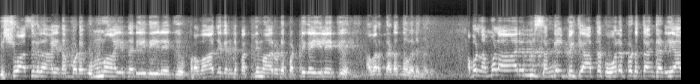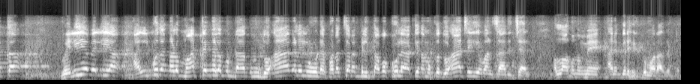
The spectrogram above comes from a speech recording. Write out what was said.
വിശ്വാസികളായ നമ്മുടെ ഉമ്മ എന്ന രീതിയിലേക്ക് പ്രവാചകന്റെ പത്നിമാരുടെ പട്ടികയിലേക്ക് അവർ കടന്നു വരുന്നത്. അപ്പോൾ നമ്മൾ ആരും സങ്കല്പിക്കാത്ത കോലപ്പെടുത്താൻ കഴിയാത്ത വലിയ വലിയ അത്ഭുതങ്ങളും മാറ്റങ്ങളും ഉണ്ടാകും ദുആകളിലൂടെ പടച്ചറബിൽ തവക്കുലാക്കി നമുക്ക് ദുആ ചെയ്യുവാൻ സാധിച്ചാൽ അള്ളാഹു നമ്മെ അനുഗ്രഹിക്കുമാറാകട്ടെ.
